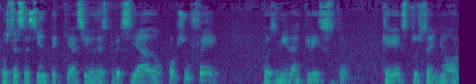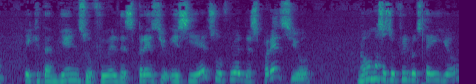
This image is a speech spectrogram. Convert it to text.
Usted se siente que ha sido despreciado por su fe. Pues mira a Cristo, que es tu Señor y que también sufrió el desprecio. Y si Él sufrió el desprecio, ¿no vamos a sufrirlo usted y yo?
